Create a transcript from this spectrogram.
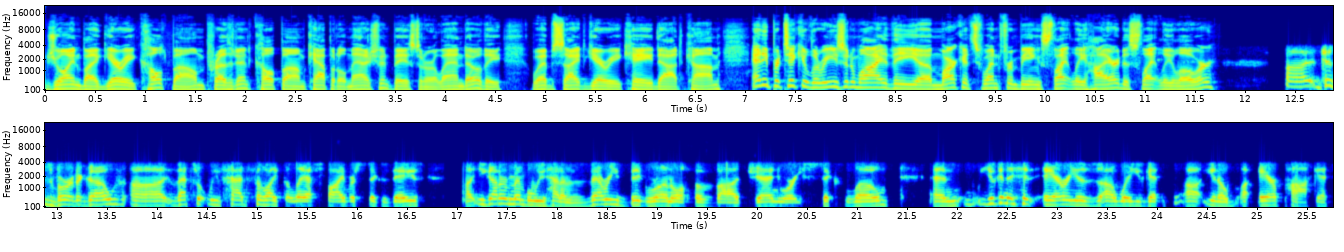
joined by Gary Kaltbaum, President, Kaltbaum Capital Management, based in Orlando. The website, garyk.com. Any particular reason why the uh, markets went from being slightly higher to slightly lower? Uh, just vertigo. Uh, that's what we've had for like the last five or six days. Uh, you got to remember we had a very big run off of uh, January 6th low and you're going to hit areas uh, where you get uh, you know uh, air pockets,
